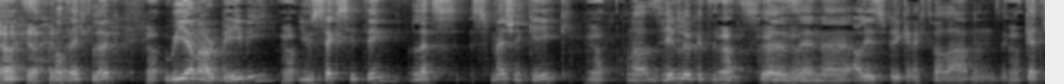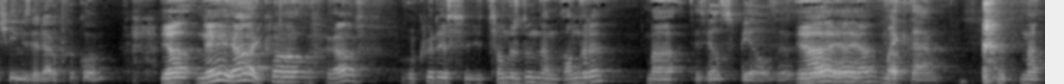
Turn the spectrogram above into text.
shoot. Ik vond het echt leuk. We and Our Baby, You Sexy Thing, Let's Smash a Cake. Ja. Nou, zeer leuke titels. Ze zijn, uh, allee, ze spreken echt wel aan en ze catchy. Hoe zijn daarop gekomen? Ja, nee, ja, ik wou ja, ook weer eens iets anders doen dan anderen. Maar, het is heel speels, hè? Ja, ja, ja. Maar, aan. maar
